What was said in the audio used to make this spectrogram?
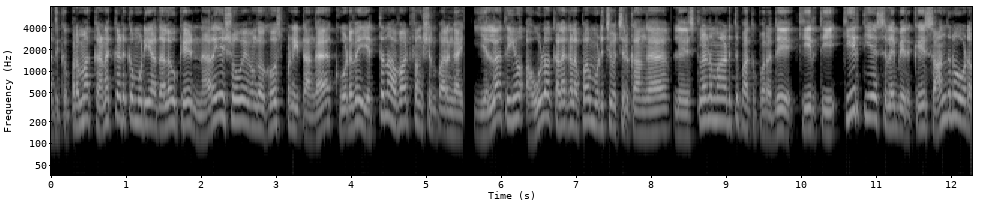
அதுக்கப்புறமா கணக்கெடுக்க முடியாத அளவுக்கு நிறைய ஷோவை இவங்க ஹோஸ்ட் பண்ணிட்டாங்க. கூடவே எத்தனை அவார்ட் ஃபங்க்ஷன் பாருங்க. எல்லாத்தையும் அவ்வளோ கலகலப்பா முடிச்சு வச்சிருக்காங்க. லிஸ்ட்ல நம்ம அடுத்து பார்க்க போறது கீர்த்தி. கீர்த்தியே சில பேருக்கு சாந்தனுவோட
